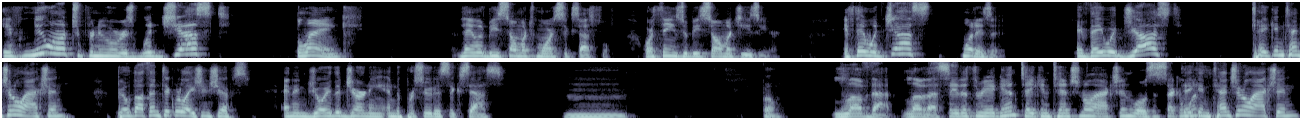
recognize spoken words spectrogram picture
If new entrepreneurs would just blank, they would be so much more successful, or things would be so much easier. If they would just, what is it? If they would just take intentional action, build authentic relationships, and enjoy the journey in the pursuit of success. Mm. Boom. Love that. Love that. Say the three again. Take intentional action. What was the second Take one? Take intentional action,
